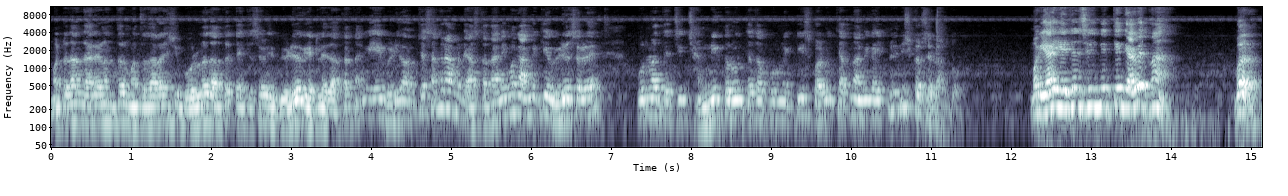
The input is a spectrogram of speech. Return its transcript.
मतदान झाल्यानंतर मतदारांशी बोललं जातं त्याचे सगळे व्हिडिओ घेतले जातात आणि हे व्हिडिओ आमच्या संग्रहामध्ये असतात. आणि मग आम्ही ते व्हिडिओ सगळे पूर्ण त्याची छाननी करून त्याचा पूर्ण केस पाडून त्यातनं आम्ही काहीतरी निष्कर्ष काढतो. मग या एजन्सीने ते द्यावेत ना? बरं.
